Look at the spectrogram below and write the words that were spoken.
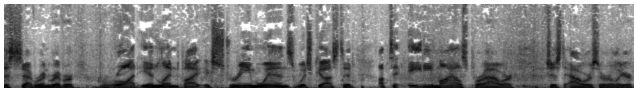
The Severn River brought inland by extreme winds, which gusted up to 80 miles per hour just hours earlier.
